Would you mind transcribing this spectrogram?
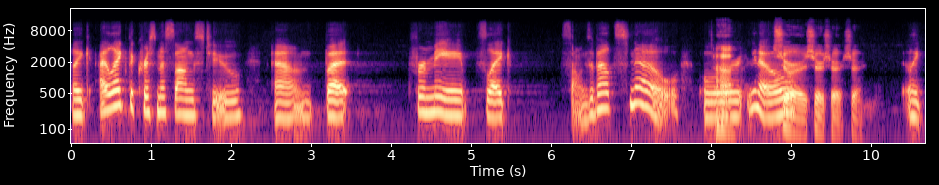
Like I like the Christmas songs too. Um, but for me, it's like songs about snow or, Uh-huh. you know, Sure, sure, sure, sure. like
